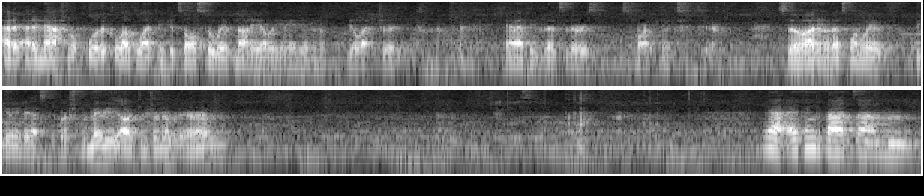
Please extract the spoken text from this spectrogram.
At a, at a national political level, I think it's also a way of not alienating the electorate, and I think that's a very smart thing to do. So I don't know. That's one way of beginning to answer the question. But maybe I can turn it over to Erin. Yeah, I think that um,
